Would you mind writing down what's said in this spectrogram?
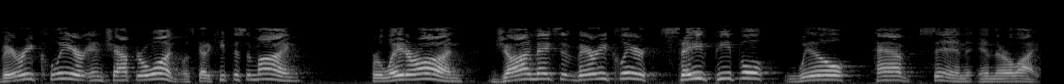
very clear in chapter 1. Let's got to keep this in mind for later on. John makes it very clear saved people will have sin in their life.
